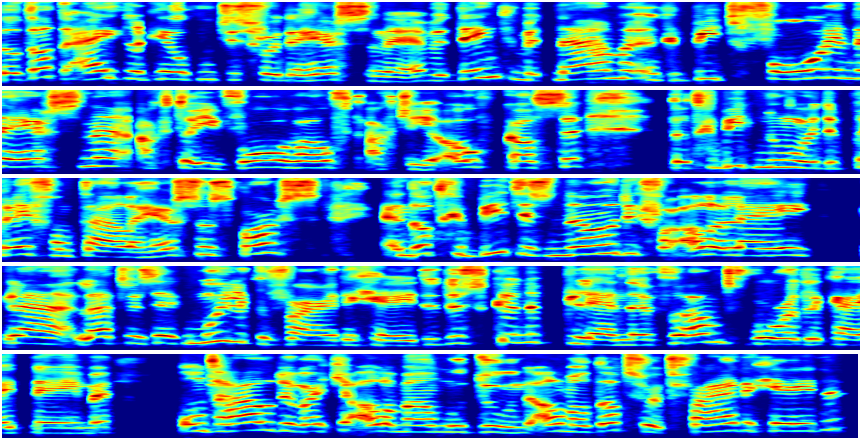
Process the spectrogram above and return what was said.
dat dat eigenlijk heel goed is voor de hersenen. En we denken met name een gebied voor in de hersenen, achter je voorhoofd, achter je oogkassen. Dat gebied noemen we de prefrontale hersenschors. En dat gebied is nodig voor allerlei ja, laten we zeggen, moeilijke vaardigheden. Dus kunnen plannen, verantwoordelijkheid nemen, onthouden wat je allemaal moet doen. Allemaal dat soort vaardigheden.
